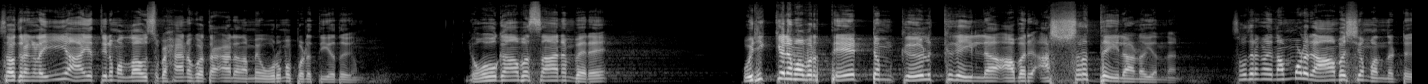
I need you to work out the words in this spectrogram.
സഹോദരങ്ങളെ ഈ ആയത്തിലും അള്ളാഹു സുബാനുഹ താല നമ്മെ ഓർമ്മപ്പെടുത്തിയത് ലോകാവസാനം വരെ ഒരിക്കലും അവർ തേട്ടം കേൾക്കുകയില്ല അവർ അശ്രദ്ധയിലാണ് എന്ന്. സഹോദരങ്ങളെ നമ്മളൊരു ആവശ്യം വന്നിട്ട്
